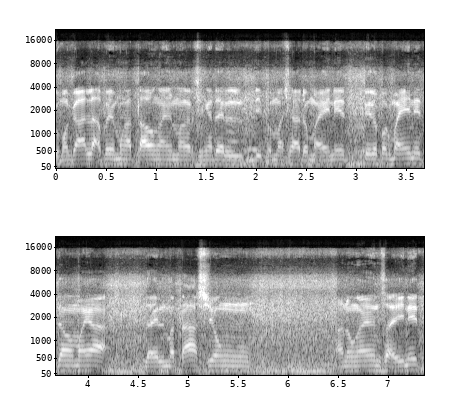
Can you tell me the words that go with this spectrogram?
gumagala pa yung mga tao ngayon mga kasinggan dahil di pa masyadong mainit. Pero pag mainit na mamaya dahil mataas yung ano ngayon sa init.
